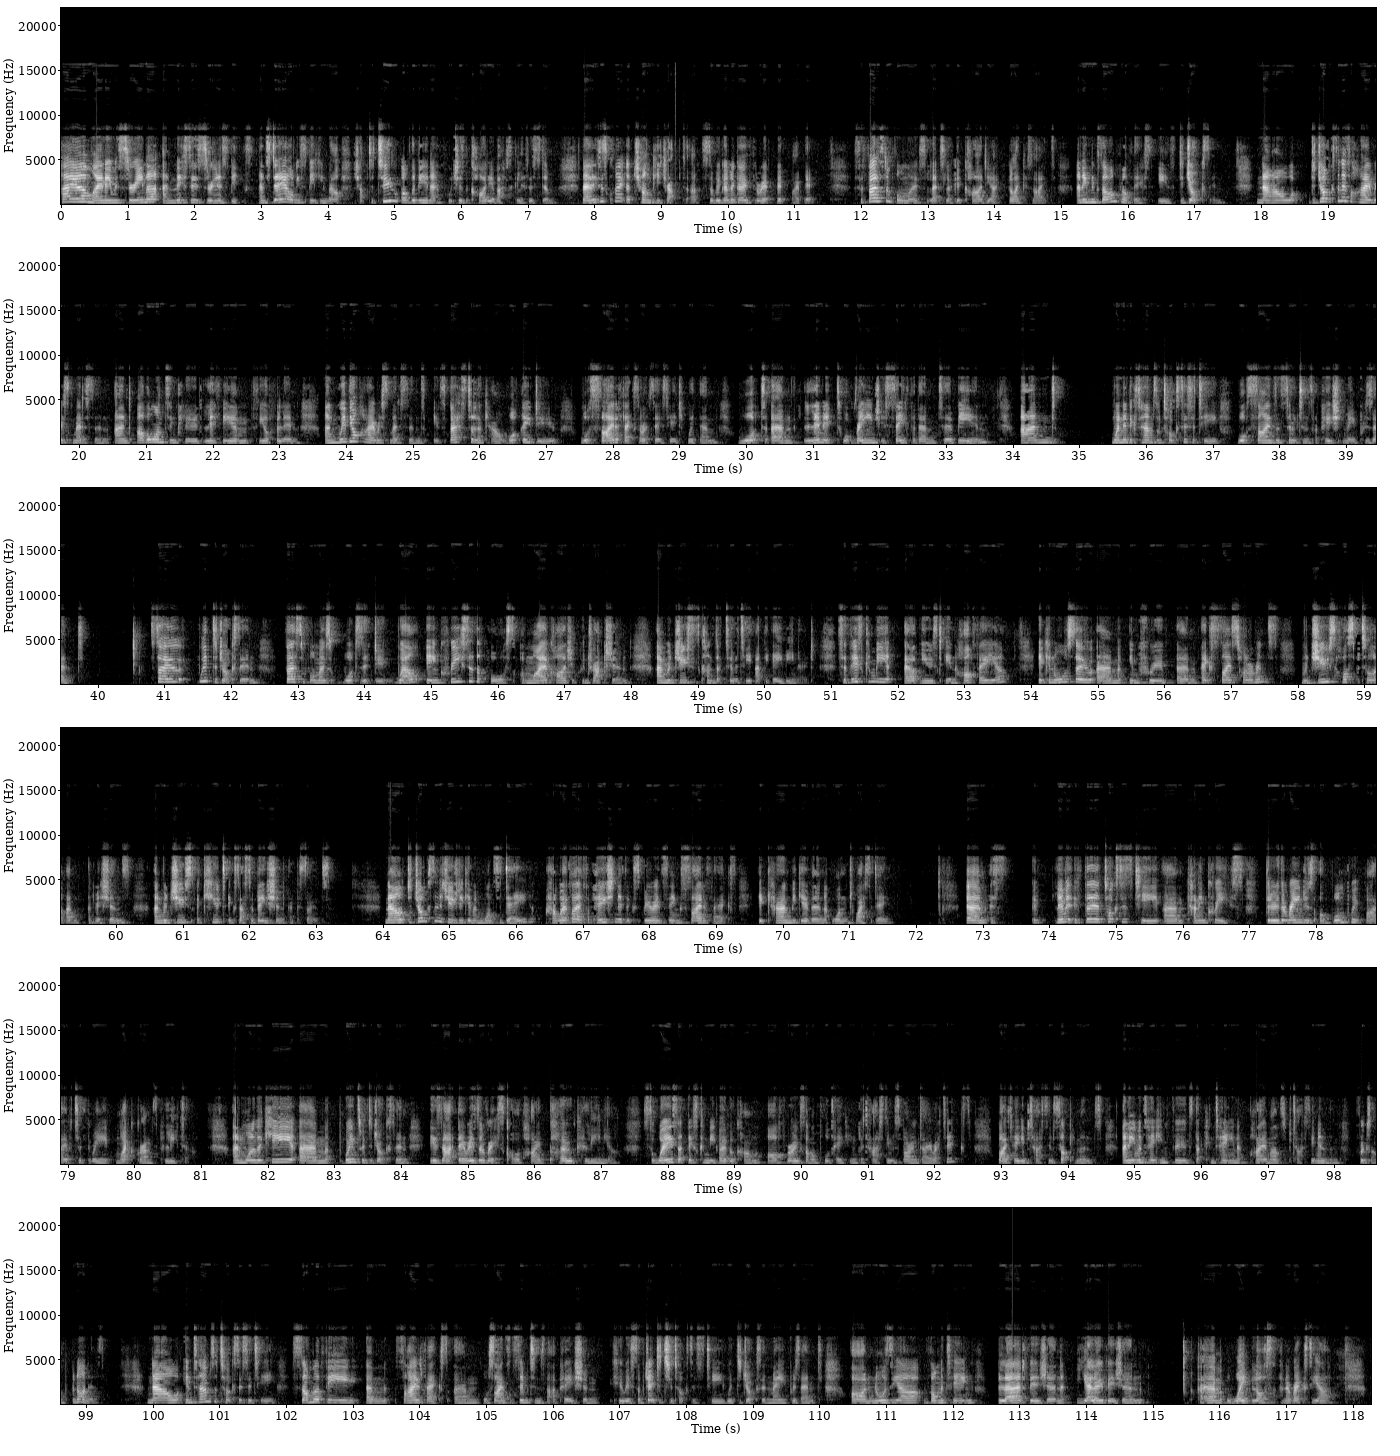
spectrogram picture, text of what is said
Hiya, my name is Sureena and this is Sureena Speaks and today I'll be speaking about chapter 2 of the BNF which is the cardiovascular system. Now this is quite a chunky chapter so we're going to go through it bit by bit. So first and foremost, let's look at cardiac glycosides. And an example of this is digoxin. Now, digoxin is a high-risk medicine and other ones include lithium, theophylline, and with your high-risk medicines, it's best to look out what they do, what side effects are associated with them, what um, limit, what range is safe for them to be in, and when in terms of toxicity, what signs and symptoms a patient may present. So with digoxin, first and foremost, what does it do? Well, it increases the force of myocardial contraction and reduces conductivity at the AV node. So this can be uh, used in heart failure. It can also um, improve um, exercise tolerance, reduce hospital ad admissions, and reduce acute exacerbation episodes. Now, digoxin is usually given once a day. However, if a patient is experiencing side effects, it can be given one twice a day. Um, if, limit, if the toxicity um, can increase through the ranges of 1.5 to 3 micrograms per litre. And one of the key um, points with digoxin is that there is a risk of hypokalemia. So ways that this can be overcome are, for example, taking potassium sparing diuretics, by taking potassium supplements, and even taking foods that contain high amounts of potassium in them, for example, bananas. Now, in terms of toxicity, some of the um, side effects um, or signs and symptoms that a patient who is subjected to toxicity with digoxin may present are nausea, vomiting, blurred vision, yellow vision, um, weight loss, anorexia.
